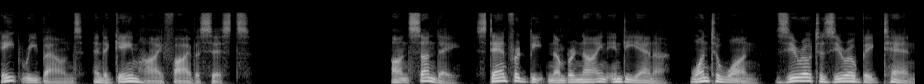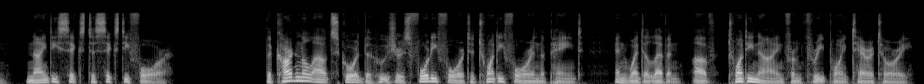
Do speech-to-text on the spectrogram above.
8 rebounds, and a game high 5 assists. On Sunday, Stanford beat number 9 Indiana, 1 1, 0 0 Big 10, 96 64. The Cardinal outscored the Hoosiers 44 to 24 in the paint and went 11 of 29 from three-point territory.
